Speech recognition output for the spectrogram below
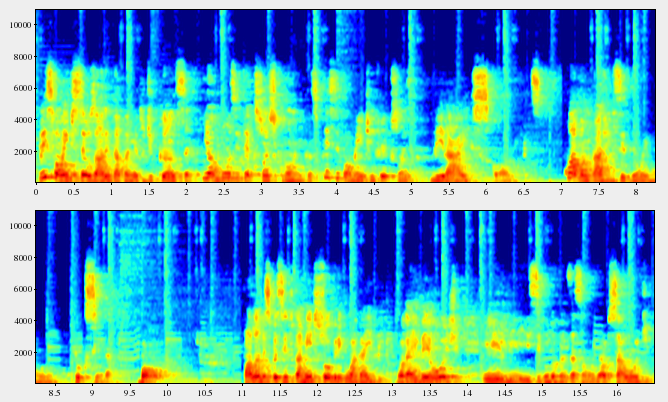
principalmente ser usado em tratamento de câncer e algumas infecções crônicas, principalmente infecções virais crônicas. Qual a vantagem de se ter uma imunotoxina? Bom, falando especificamente sobre o HIV. O HIV hoje, ele, segundo a Organização Mundial de Saúde,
